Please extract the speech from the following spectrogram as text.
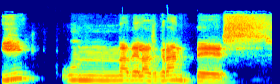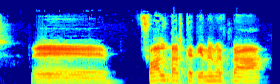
Y una de las grandes eh, faltas que tiene nuestra,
